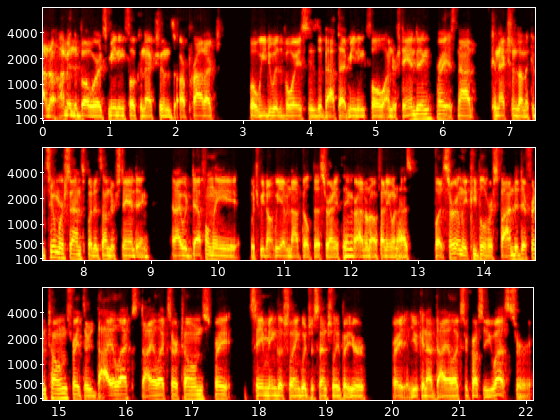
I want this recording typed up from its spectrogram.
I don't know. I'm in the boat where it's meaningful connections. Our product, what we do with voice is about that meaningful understanding, right? It's not connections on the consumer sense, but it's understanding. And I would definitely, which we don't, we have not built this or anything, or I don't know if anyone has, but certainly people respond to different tones, right? There's dialects. Dialects are tones, right? Same English language essentially, but you're right. You can have dialects across the US or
